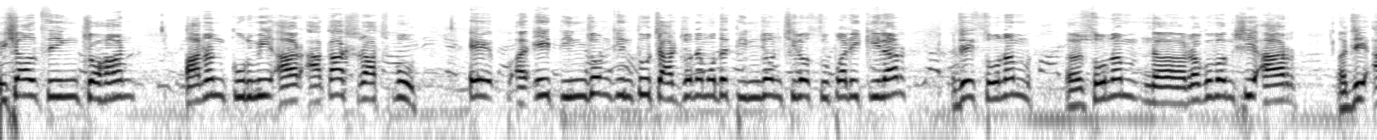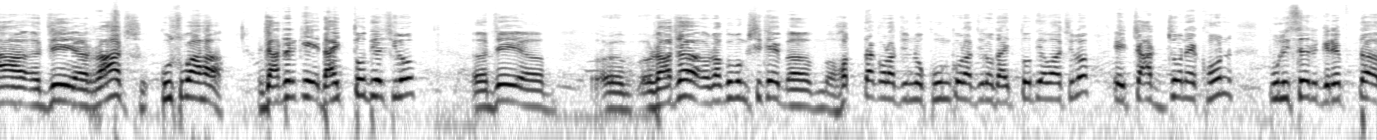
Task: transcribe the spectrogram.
বিশাল সিং চৌহান, আনন্দ কুর্মি আর আকাশ রাজপুত। এই তিনজন কিন্তু, চারজনের মধ্যে তিনজন ছিল সুপারি কিলার। যে সোনম সোনম রঘুবংশী আর যে যে রাজ কুশওয়াহা, যাদেরকে দায়িত্ব দিয়েছিল যে রাজা রঘুবংশীকে হত্যা করার জন্য, খুন করার জন্য দায়িত্ব দেওয়া ছিল, এই চারজন এখন পুলিশের গ্রেফতার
